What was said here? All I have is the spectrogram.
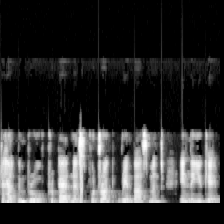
to help improve preparedness for drug reimbursement in the UK.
